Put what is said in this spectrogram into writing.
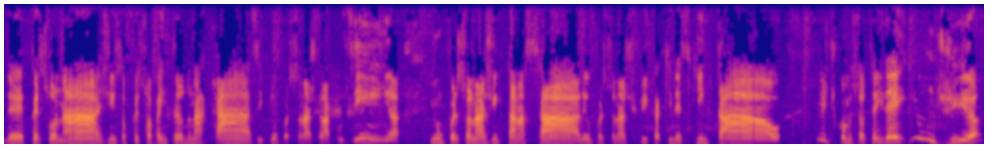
eh, personagens, a pessoa vai entrando na casa e tem um personagem que tá na cozinha, e um personagem que tá na sala, e um personagem que fica aqui nesse quintal. E a gente começou a ter ideia. E um dia,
